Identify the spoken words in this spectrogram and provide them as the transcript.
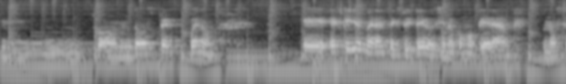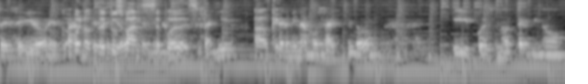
Mm, con dos, bueno, eh, es que ellos no eran sex tuiteros, sino como que eran, no sé, seguidores. bueno, de tus fans se puede decir. ah, Terminamos saliendo y pues no terminó,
